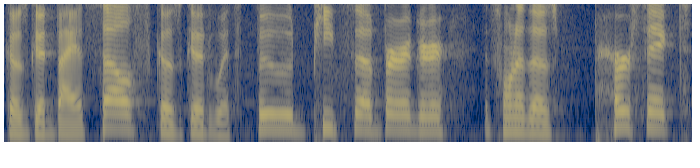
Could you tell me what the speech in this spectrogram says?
Goes good by itself. Goes good with food, pizza, burger. It's one of those perfect.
